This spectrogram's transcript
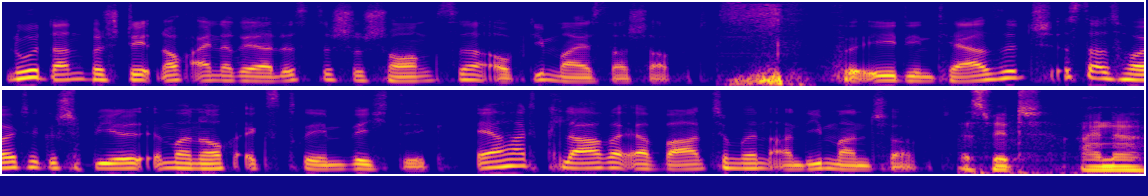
Nur dann besteht noch eine realistische Chance auf die Meisterschaft. Für Edin Terzic ist das heutige Spiel immer noch extrem wichtig. Er hat klare Erwartungen an die Mannschaft. Es wird eine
